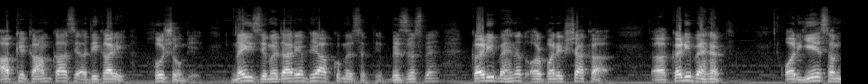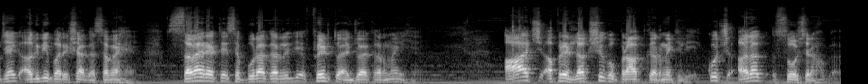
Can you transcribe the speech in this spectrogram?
आपके कामकाज से अधिकारी खुश होंगे। नई जिम्मेदारियाँ भी आपको मिल सकती है। बिज़नेस में कड़ी मेहनत और परीक्षा का कड़ी मेहनत और ये समझें कि अगली परीक्षा का समय है। समय रहते इसे पूरा कर लीजिए, फिर तो एंजॉय करना ही है। आज अपने लक्ष्य को प्राप्त करने के लिए कुछ अलग सोचना होगा।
